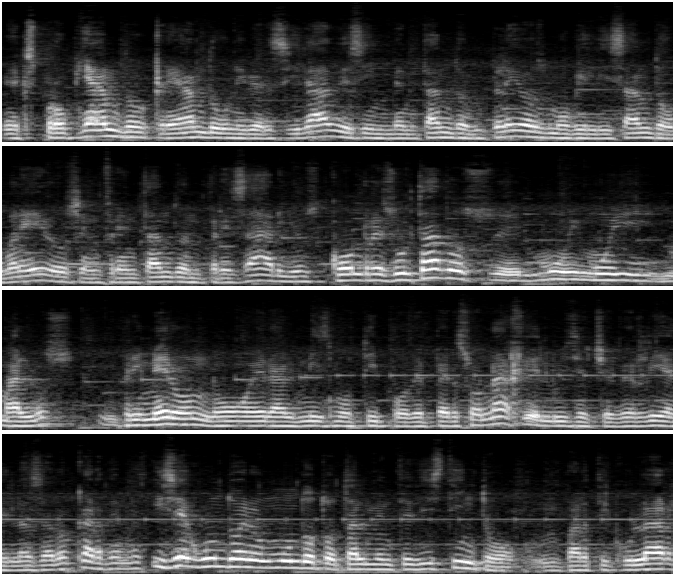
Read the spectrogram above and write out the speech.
expropiando, creando universidades, inventando empleos, movilizando obreros, enfrentando empresarios, con resultados eh, muy, muy malos. Primero, no era el mismo tipo de personaje, Luis Echeverría y Lázaro Cárdenas, y segundo, era un mundo totalmente distinto, en particular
